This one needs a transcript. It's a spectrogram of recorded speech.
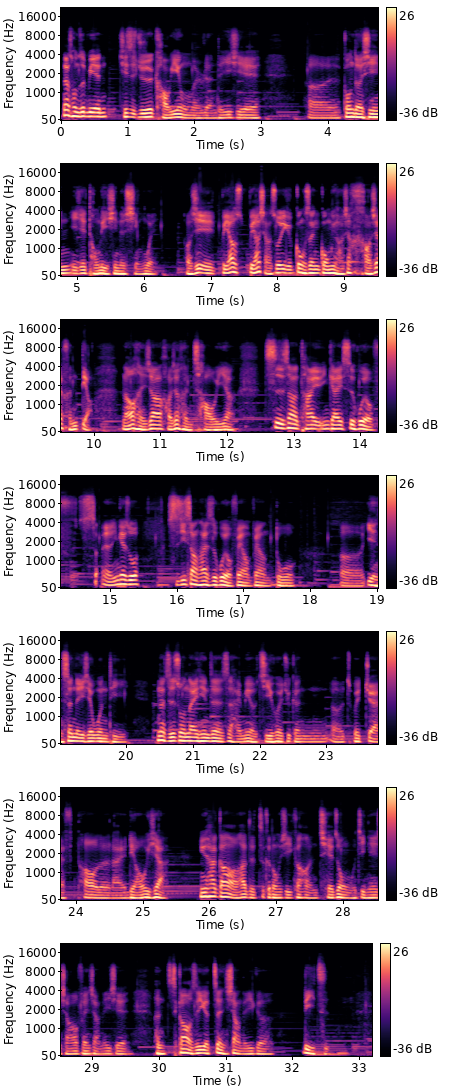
那从这边其实就是考验我们人的一些。呃，公德心一些同理心的行为，好像不要不要想说一个共生公寓好像好像很屌，然后很像好像很潮一样。事实上，它应该是会有，呃，应该说，实际上它是会有非常非常多呃衍生的一些问题。那只是说那一天真的是还没有机会去跟呃这位 Jeff 好好的来聊一下，因为他刚好他的这个东西刚好很切中我今天想要分享的一些很刚好是一个正向的一个例子。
